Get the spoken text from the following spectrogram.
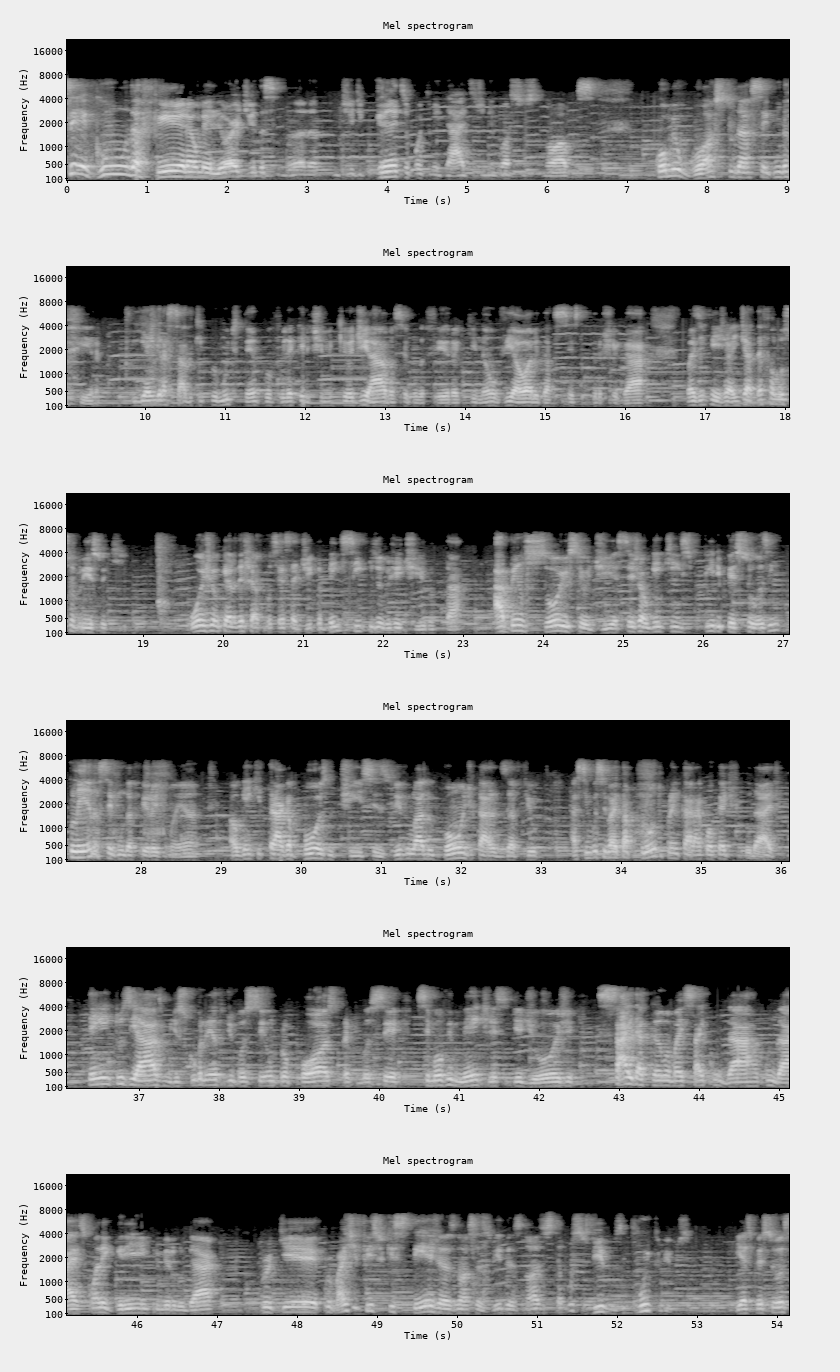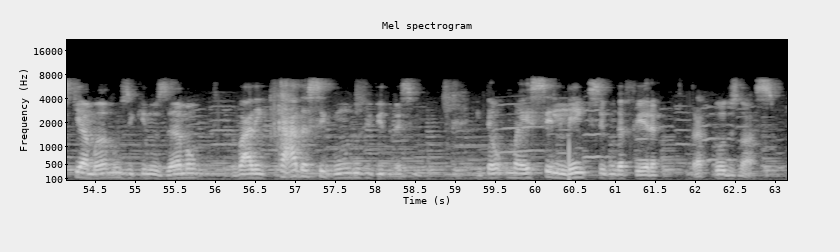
Segunda-feira é o melhor dia da semana, um dia de grandes oportunidades, de negócios novos. Como eu gosto da segunda-feira. E é engraçado que por muito tempo eu fui daquele time que odiava segunda-feira, que não via a hora da sexta-feira chegar. Mas enfim, já, a gente até falou sobre isso aqui. Hoje eu quero deixar com você essa dica bem simples e objetiva, tá? Abençoe o seu dia, seja alguém que inspire pessoas em plena segunda-feira de manhã, alguém que traga boas notícias, viva o lado bom de cada desafio. Assim você vai estar pronto para encarar qualquer dificuldade. Tenha entusiasmo, descubra dentro de você um propósito para que você se movimente nesse dia de hoje. Sai da cama, mas sai com garra, com gás, com alegria em primeiro lugar porque por mais difícil que esteja as nossas vidas, nós estamos vivos e muito vivos e as pessoas que amamos e que nos amam valem cada segundo vivido nesse mundo. Então, uma excelente segunda-feira para todos nós.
